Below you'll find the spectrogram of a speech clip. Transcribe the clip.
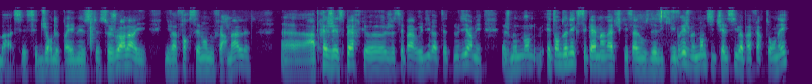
bah, c'est dur de pas aimer mais ce, joueur-là, il, va forcément nous faire mal. Euh, après, j'espère que, je sais pas, Rudy va peut-être nous dire, mais je me demande, étant donné que c'est quand même un match qui s'annonce déséquilibré, je me demande si Chelsea va pas faire tourner,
